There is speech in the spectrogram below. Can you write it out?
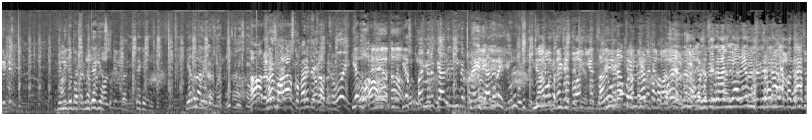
दिल्ली जब क्या किया? उसको? क्या किया? किया तो ना। हाँ तूने मारा उसको मैं भी देख रहा था। किया तो किया उसको? भाई मैंने गैदर ही नहीं कर पाया। नहीं gather नहीं. You know what you did. मुस्कुरा लिया रे मुस्कुरा लिया पता नहीं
